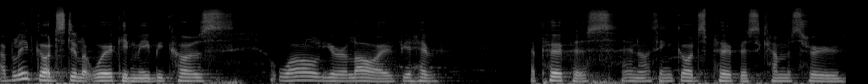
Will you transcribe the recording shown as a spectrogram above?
I believe God's still at work in me because while you're alive, you have a purpose, and I think God's purpose comes through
